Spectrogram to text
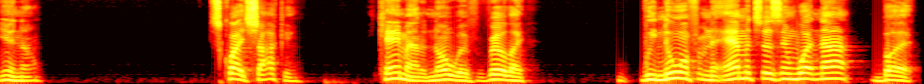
you know, it's quite shocking. Came out of nowhere for real. Like we knew him from the amateurs and whatnot, but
